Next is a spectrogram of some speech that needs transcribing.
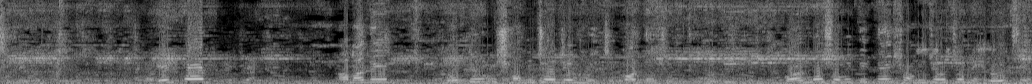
ছিলেন। এরপর আমাদের নতুন সংযোজন হয়েছে কর্মসমিতি। কর্মসমিতিতে সংযোজনে রয়েছেন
